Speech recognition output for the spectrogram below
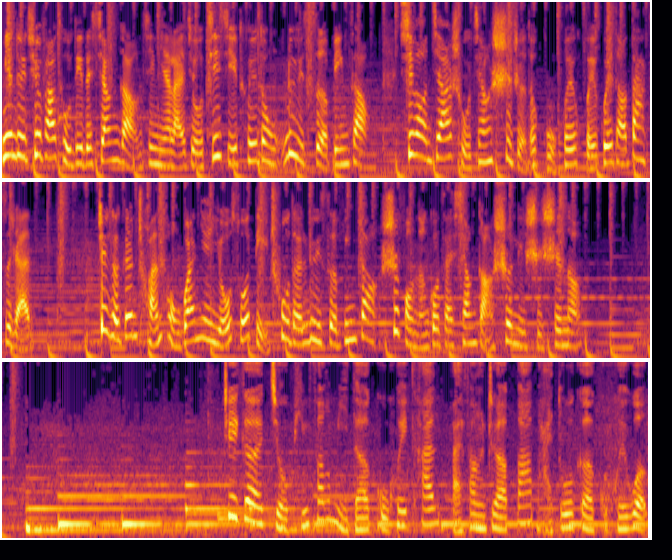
面对缺乏土地的香港，近年来就积极推动绿色殡葬，希望家属将逝者的骨灰回归到大自然。这个跟传统观念有所抵触的绿色殡葬，是否能够在香港顺利实施呢？这个九平方米的骨灰龛摆放着八百多个骨灰瓮。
